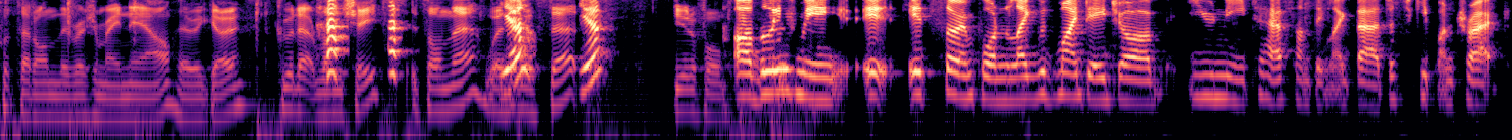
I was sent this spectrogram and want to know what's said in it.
put that on the resume now. There we go. Good at run sheets. It's on there. We're, Yep, set. Yep. Beautiful. Oh, believe me, it it's so important. Like with my day job, you need to have something like that just to keep on track.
